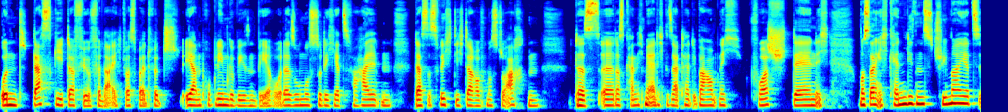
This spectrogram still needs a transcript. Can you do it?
Und das geht dafür vielleicht, was bei Twitch eher ein Problem gewesen wäre. Oder so musst du dich jetzt verhalten. Das ist wichtig, darauf musst du achten. Das, äh, das kann ich mir ehrlich gesagt halt überhaupt nicht vorstellen. Ich muss sagen, ich kenne diesen Streamer jetzt.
